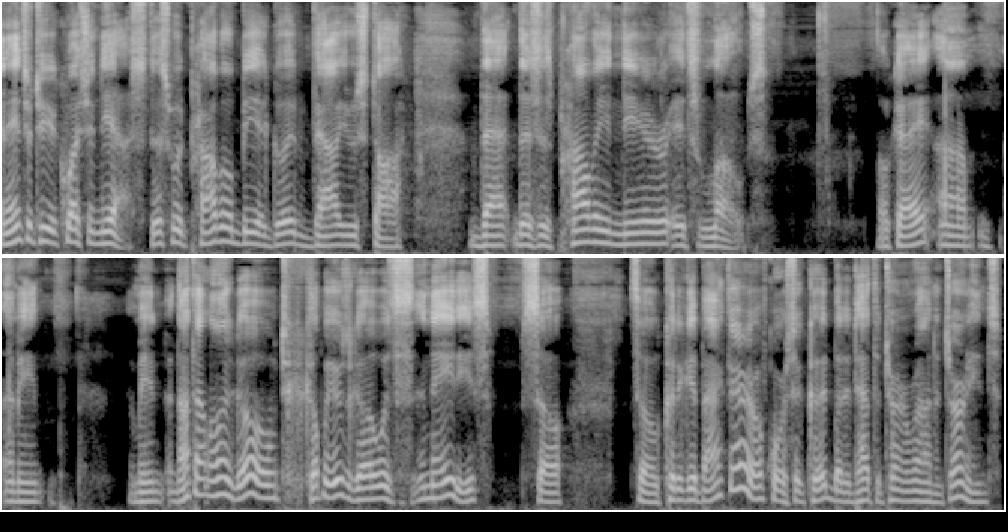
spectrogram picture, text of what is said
in answer to your question, yes, this would probably be a good value stock that this is probably near its lows. Okay, um, I mean, I mean, not that long ago, a couple years ago, was in the 80s. So, so could it get back there? Of course it could, but it'd have to turn around its earnings.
